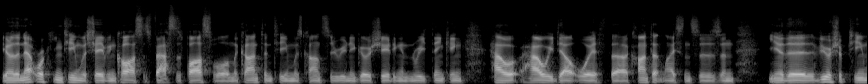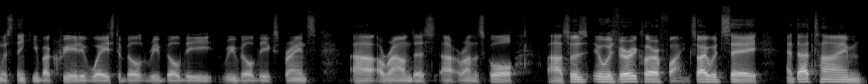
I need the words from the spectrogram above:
you know, the networking team was shaving costs as fast as possible, and the content team was constantly renegotiating and rethinking how, how we dealt with uh, content licenses. And, you know, the, the, viewership team was thinking about creative ways to build, rebuild the, rebuild the experience uh, around this, uh, around this goal. Uh, so it was, it was very clarifying. So I would say at that time,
